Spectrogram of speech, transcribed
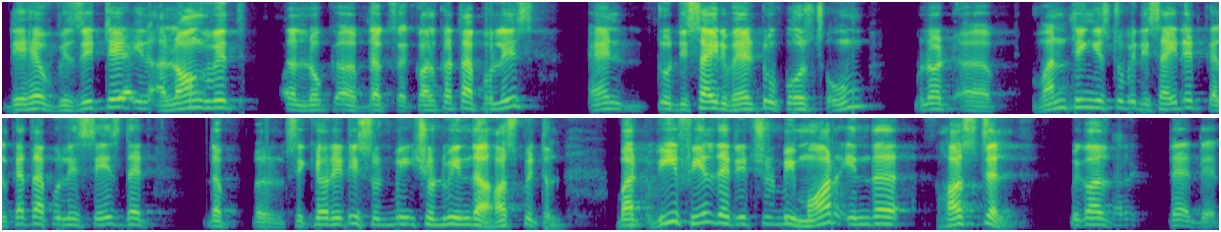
they have visited in, along with the loc, uh, the Kolkata police and to decide where to post whom. Lord, uh, one thing is to be decided, Kolkata police says that the uh, security should be, should be in the hospital. But we feel that it should be more in the hostel because the, the,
